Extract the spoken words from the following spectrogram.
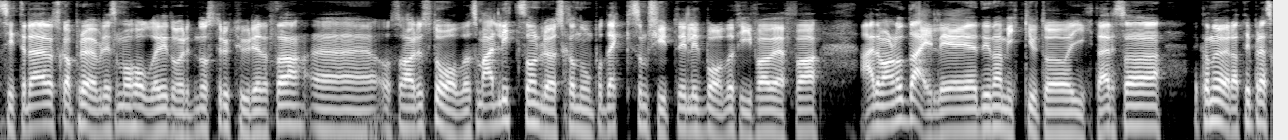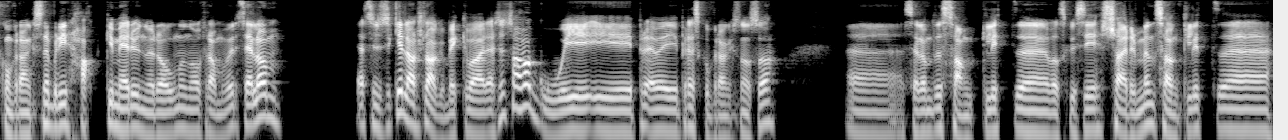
sitter der og skal prøve liksom å holde litt orden og struktur i dette. og så har du Ståle, som er litt sånn løs kanon på dekk, som skyter litt både Fifa og Uefa. Nei, det var noe deilig dynamikk ute og gikk der. Så det kan gjøre at de pressekonferansene blir hakket mer underholdende nå framover. Selv om jeg syns ikke Lars Lagerbäck var Jeg syns han var god i, i, i pressekonferansen også. Uh, selv om det sank litt uh, Hva skal vi si Sjarmen sank litt uh,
